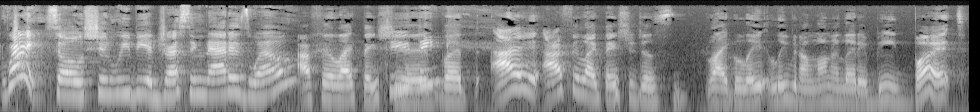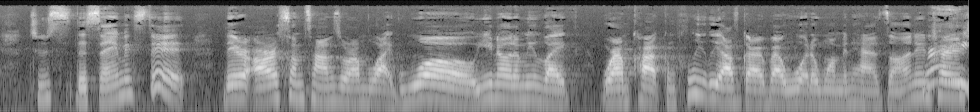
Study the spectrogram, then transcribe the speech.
right. So should we be addressing that as well? I feel like they should, but I I feel like they should just like leave it alone and let it be. But to the same extent, there are some times where I'm like, whoa, you know what I mean? Like where I'm caught completely off guard by what a woman has on in church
